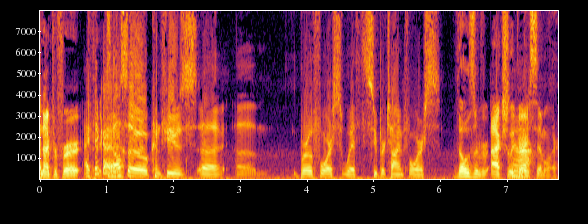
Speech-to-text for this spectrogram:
and I prefer. I think I also confuse uh, um, Broforce with Super Time Force. those are actually Ah. very similar,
